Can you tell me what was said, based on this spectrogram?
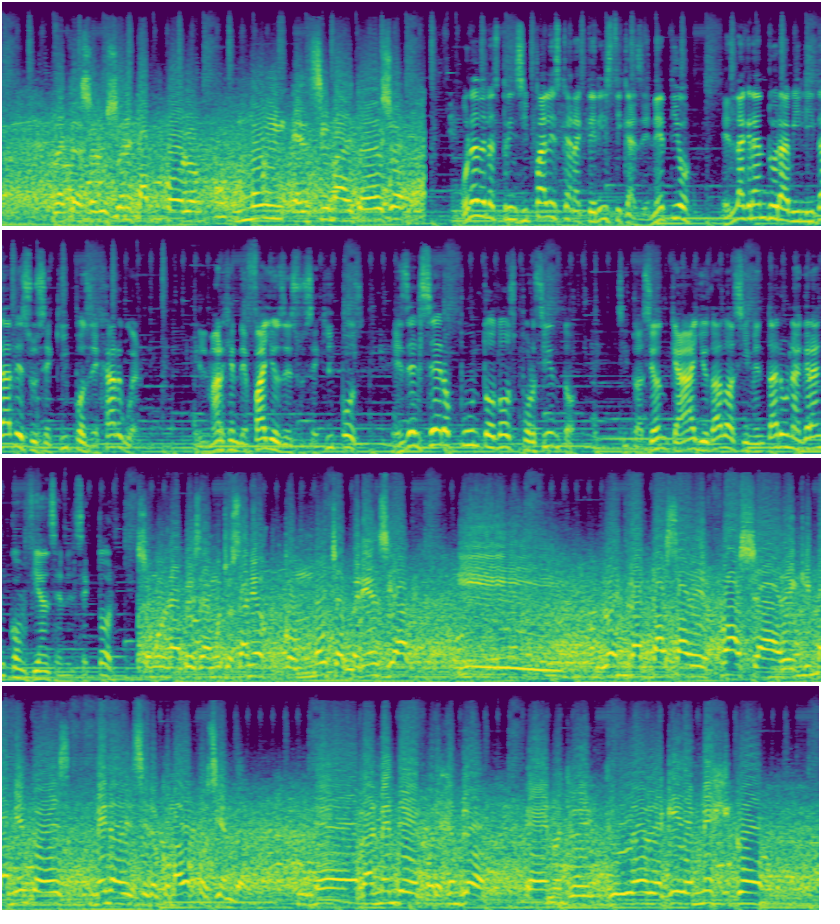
nuestra solución está por muy encima de todo eso. Una de las principales características de Netio es la gran durabilidad de sus equipos de hardware. El margen de fallos de sus equipos es del 0.2%, situación que ha ayudado a cimentar una gran confianza en el sector. Somos una empresa de muchos años con mucha experiencia y nuestra tasa de falla de equipamiento es menos del 0,2%. Eh, realmente, por ejemplo, eh, nuestro distribuidor de aquí de México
